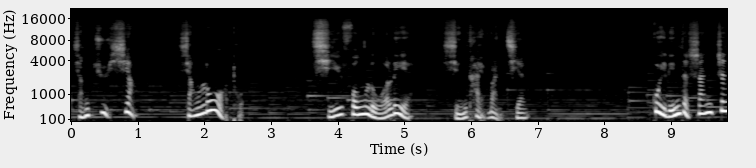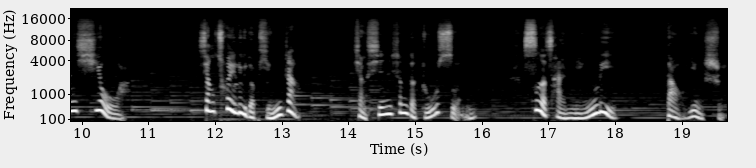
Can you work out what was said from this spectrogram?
像巨象，像骆驼，奇峰罗列，形态万千。桂林的山真秀啊，像翠绿的屏障，像新生的竹笋，色彩明丽，倒映水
